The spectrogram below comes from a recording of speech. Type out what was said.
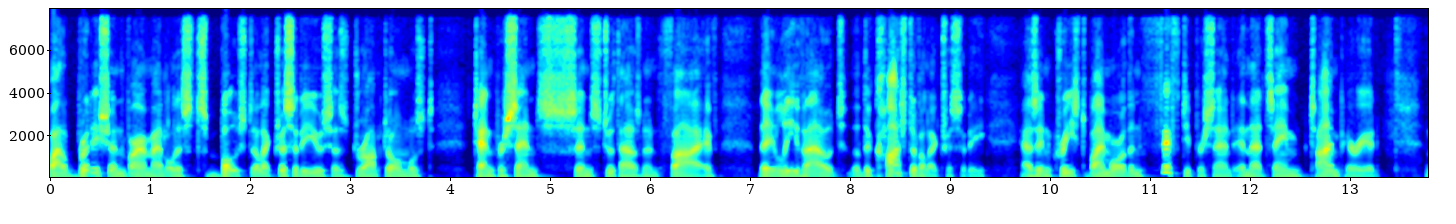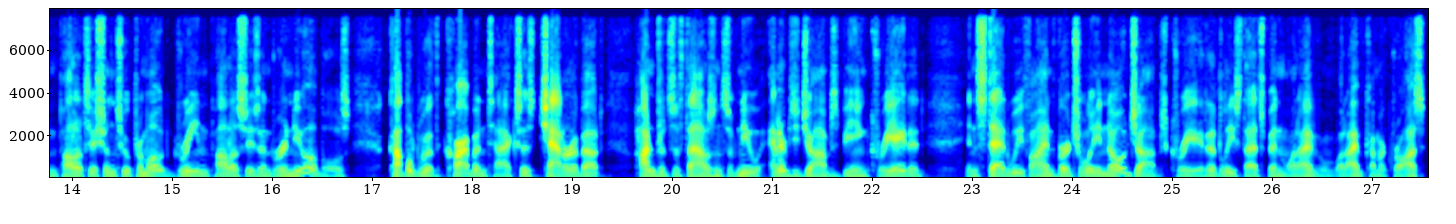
while British environmentalists boast electricity use has dropped almost 10% since 2005, they leave out that the cost of electricity has increased by more than 50% in that same time period. And politicians who promote green policies and renewables, coupled with carbon taxes, chatter about hundreds of thousands of new energy jobs being created. Instead, we find virtually no jobs created. At least that's been what I've what I've come across.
